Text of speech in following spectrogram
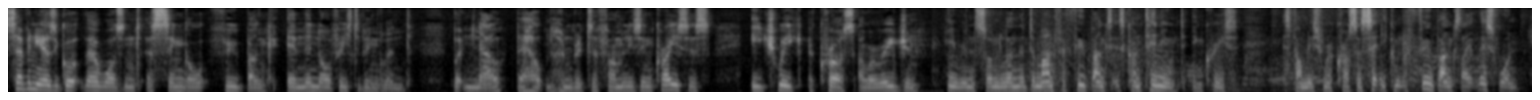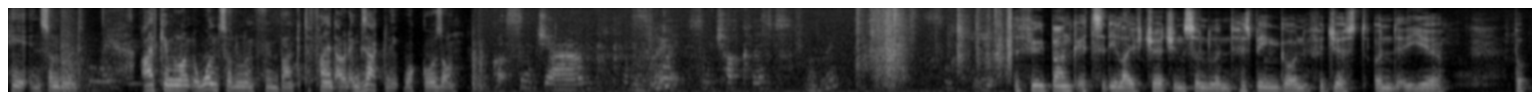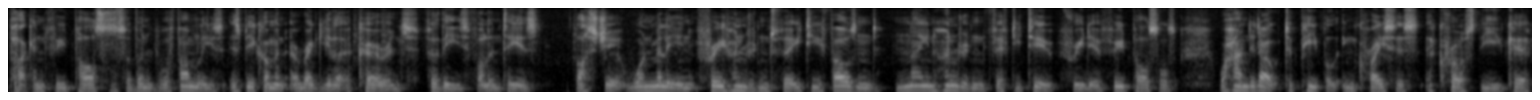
Seven years ago, there wasn't a single food bank in the northeast of England, but now they're helping hundreds of families in crisis each week across our region. Here in Sunderland, the demand for food banks is continuing to increase as families from across the city come to food banks like this one here in Sunderland. I've come along to one Sunderland food bank to find out exactly what goes on. I've got some jam, some, mm-hmm. like, some chocolate, some cake. The food bank at City Life Church in Sunderland has been going for just under a year but packing food parcels for vulnerable families is becoming a regular occurrence for these volunteers. Last year, 1,332,952 free day food parcels were handed out to people in crisis across the UK.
